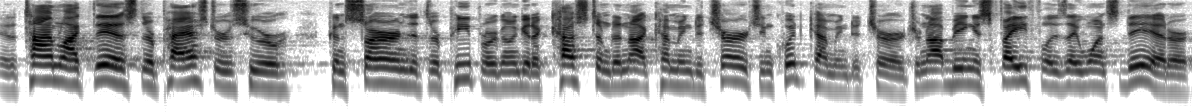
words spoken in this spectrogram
At a time like this, there are pastors who are concerned that their people are going to get accustomed to not coming to church and quit coming to church, or not being as faithful as they once did, or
